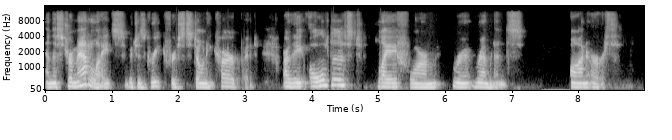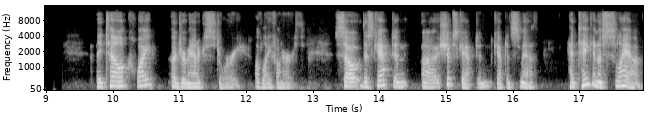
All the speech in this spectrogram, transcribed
And the stromatolites, which is Greek for stony carpet, are the oldest life form re- remnants on Earth. They tell quite a dramatic story of life on Earth. So this captain, uh, ship's captain, Captain Smith, had taken a slab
